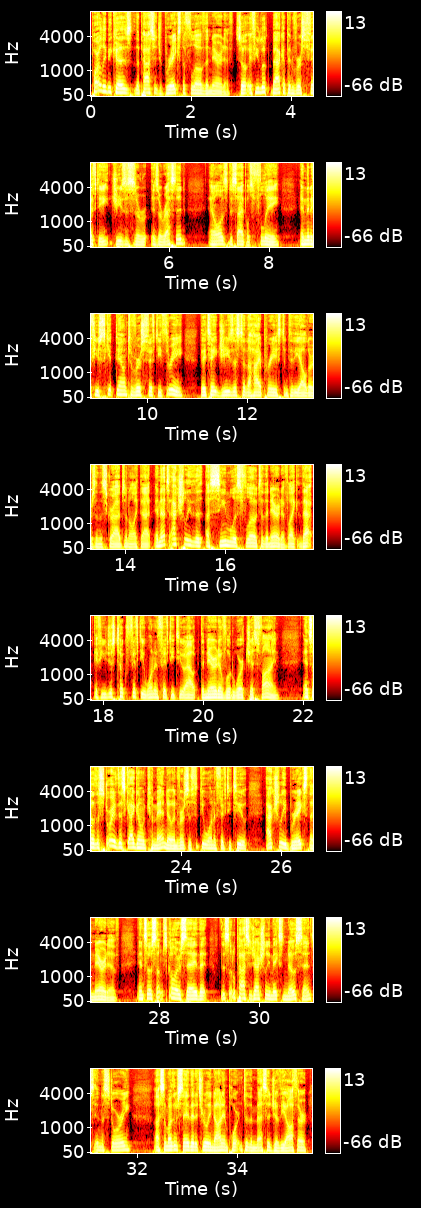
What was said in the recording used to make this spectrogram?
partly because the passage breaks the flow of the narrative. So if you look back up in verse 50, Jesus is arrested and all his disciples flee. And then if you skip down to verse 53, they take Jesus to the high priest and to the elders and the scribes and all like that. And that's actually the, a seamless flow to the narrative. Like that, if you just took 51 and 52 out, the narrative would work just fine. And so the story of this guy going commando in verses 51 and 52 actually breaks the narrative. And so some scholars say that this little passage actually makes no sense in the story. Uh, some others say that it's really not important to the message of the author.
